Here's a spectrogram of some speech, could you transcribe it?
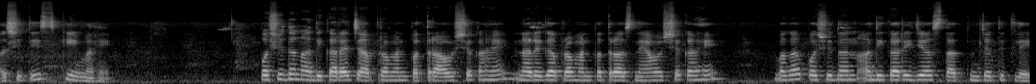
अशी ती स्कीम आहे. पशुधन अधिकाऱ्याच्या प्रमाणपत्र आवश्यक आहे. नरेगा प्रमाणपत्र असणे आवश्यक आहे. बघा पशुधन अधिकारी जे असतात तुमच्या तिथले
